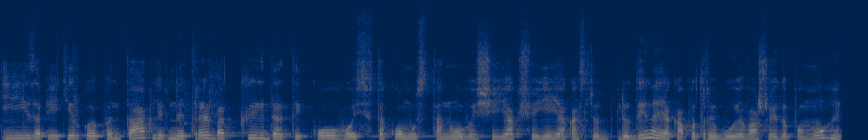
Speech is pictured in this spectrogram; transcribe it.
і за п'ятіркою пентаклів не треба кидати когось в такому становищі. Якщо є якась людина, яка потребує вашої допомоги,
